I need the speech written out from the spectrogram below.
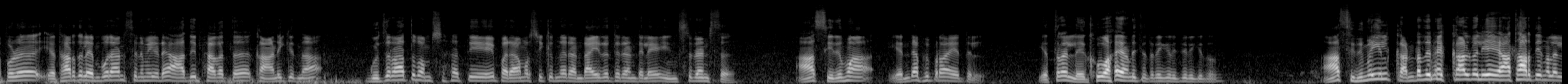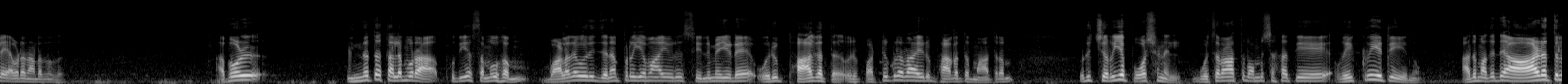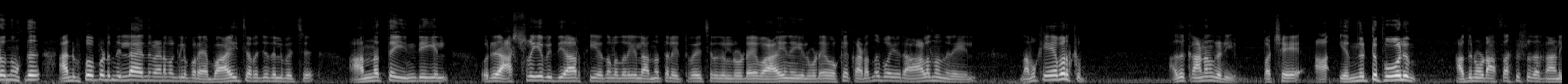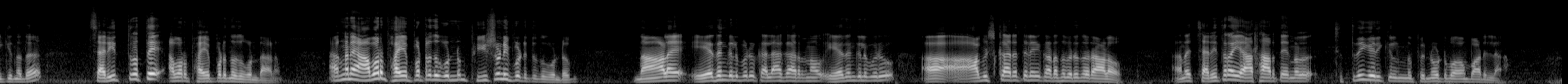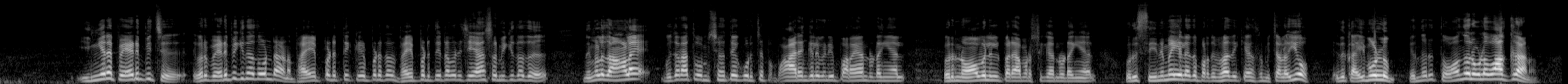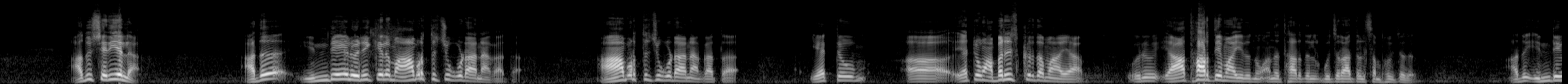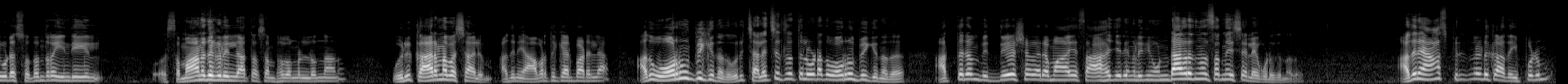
അപ്പോൾ യഥാർത്ഥത്തിൽ എമ്പുരാൻ സിനിമയുടെ ആദ്യ ഭാഗത്ത് കാണിക്കുന്ന ഗുജറാത്ത് വംശഹത്യയെ പരാമർശിക്കുന്ന രണ്ടായിരത്തി രണ്ടിലെ ഇൻസിഡൻസ് ആ സിനിമ എന്റെ അഭിപ്രായത്തിൽ എത്ര ലഘുവായാണ് ചിത്രീകരിച്ചിരിക്കുന്നത്? ആ സിനിമയിൽ കണ്ടതിനേക്കാൾ വലിയ യാഥാർത്ഥ്യങ്ങളല്ലേ അവിടെ നടന്നത്? അപ്പോൾ ഇന്നത്തെ തലമുറ പുതിയ സമൂഹം വളരെ ഒരു ജനപ്രിയമായ ഒരു സിനിമയുടെ ഒരു ഭാഗത്ത് ഒരു പർട്ടിക്കുലറായ ഒരു ഭാഗത്ത് മാത്രം ഒരു ചെറിയ പോർഷനിൽ ഗുജറാത്ത് വംശഹത്യയെ റീക്രിയേറ്റ് ചെയ്യുന്നു. അതും അതിന്റെ ആഴത്തിലൊന്നും അത് അനുഭവപ്പെടുന്നില്ല എന്ന് വേണമെങ്കിൽ പറയാം. വായിച്ചറിഞ്ഞതിൽ വെച്ച് അന്നത്തെ ഇന്ത്യയിൽ ഒരു രാഷ്ട്രീയ വിദ്യാർത്ഥി എന്നുള്ള നിലയിൽ അന്നത്തെ ലിറ്ററേച്ചറുകളിലൂടെ വായനയിലൂടെ ഒക്കെ കടന്നുപോയ ഒരാളെന്ന നിലയിൽ നമുക്ക് ഏവർക്കും അത് കാണാൻ കഴിയും. പക്ഷേ എന്നിട്ട് പോലും അതിനോട് അസഹിഷ്ണുത കാണിക്കുന്നത് ചരിത്രത്തെ അവർ ഭയപ്പെടുന്നത് കൊണ്ടാണ്. അങ്ങനെ അവർ ഭയപ്പെട്ടത് കൊണ്ടും ഭീഷണിപ്പെടുത്തത് കൊണ്ടും നാളെ ഏതെങ്കിലും ഒരു കലാകാരനോ ഏതെങ്കിലും ഒരു ആവിഷ്കാരത്തിലേക്ക് കടന്നു വരുന്ന ഒരാളോ അങ്ങനെ ചരിത്ര യാഥാർത്ഥ്യങ്ങൾ ചിത്രീകരിക്കൽ നിന്ന് പിന്നോട്ട് പോകാൻ പാടില്ല. ഇങ്ങനെ പേടിപ്പിച്ച് ഇവർ പേടിപ്പിക്കുന്നത് കൊണ്ടാണ് ഭയപ്പെടുത്തി കീഴ്പ്പെടുത്തുന്നത് ഭയപ്പെടുത്തിയിട്ട് അവർ ചെയ്യാൻ ശ്രമിക്കുന്നത്. നിങ്ങൾ നാളെ ഗുജറാത്ത് വംശത്തെക്കുറിച്ച് ആരെങ്കിലും ഇനി പറയാൻ തുടങ്ങിയാൽ ഒരു നോവലിൽ പരാമർശിക്കാൻ തുടങ്ങിയാൽ ഒരു സിനിമയിൽ അത് പ്രതിപാദിക്കാൻ ശ്രമിച്ചാൽ അയ്യോ ഇത് കൈകൊള്ളും എന്നൊരു തോന്നലുള്ള വാക്കാണ് അത് ശരിയല്ല. അത് ഇന്ത്യയിൽ ഒരിക്കലും ആവർത്തിച്ചു കൂടാനാകാത്ത ആവർത്തിച്ചു കൂടാനാകാത്ത ഏറ്റവും ഏറ്റവും അപരിഷ്കൃതമായ ഒരു യാഥാർത്ഥ്യമായിരുന്നു അന്ന് യഥാർത്ഥത്തിൽ ഗുജറാത്തിൽ സംഭവിച്ചത്. അത് ഇന്ത്യയുടെ സ്വതന്ത്ര ഇന്ത്യയിൽ സമാനതകളില്ലാത്ത സംഭവങ്ങളിലൊന്നാണ്. ഒരു കാരണവശാലും അതിനെ ആവർത്തിക്കാൻ പാടില്ല. അത് ഓർമ്മിപ്പിക്കുന്നത് ഒരു ചലച്ചിത്രത്തിലൂടെ അത് ഓർമ്മിപ്പിക്കുന്നത് അത്തരം വിദ്വേഷകരമായ സാഹചര്യങ്ങൾ ഇനി ഉണ്ടാകരുതെന്ന സന്ദേശമല്ലേ കൊടുക്കുന്നത്? അതിനെ ആ സ്പിരിറ്റിലെടുക്കാതെ ഇപ്പോഴും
